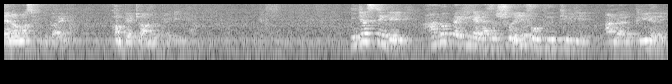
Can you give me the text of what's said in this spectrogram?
enormous photocurrent compared to undoped titanium. Interestingly, undoped titanium doesn't show any photoactivity under green LED.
